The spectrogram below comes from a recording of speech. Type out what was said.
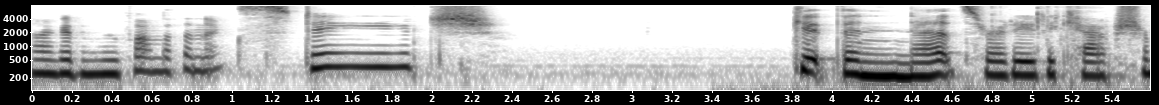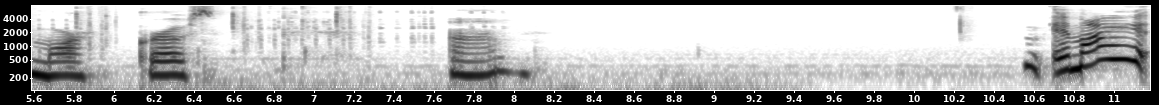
I'm gonna move on to the next stage. Get the nets ready to capture more. Gross. Um. Am I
